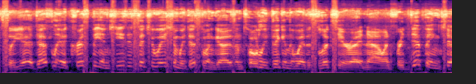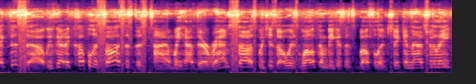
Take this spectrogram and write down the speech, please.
So yeah, definitely a crispy and cheesy situation with this one, guys. I'm totally digging the way this looks here right now. And for dipping, check this out. We've got a couple of sauces this time. We have their ranch sauce, which is always welcome because it's buffalo chicken naturally,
